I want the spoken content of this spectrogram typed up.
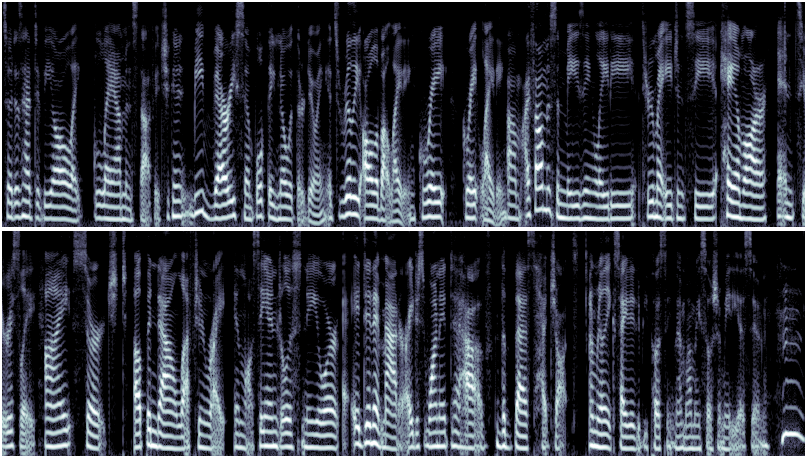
So it doesn't have to be all like glam and stuff it can be very simple if they know what they're doing it's really all about lighting great great lighting. Um, I found this amazing lady through my agency, KMR, and seriously, I searched up and down, left and right in Los Angeles, New York. It didn't matter. I just wanted to have the best headshots. I'm really excited to be posting them on my social media soon.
